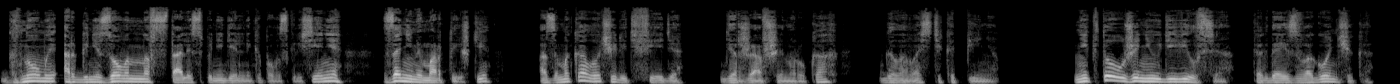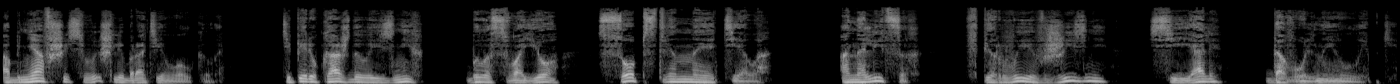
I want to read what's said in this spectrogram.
Гномы организованно встали с понедельника по воскресенье, за ними мартышки, а замыкал очередь Федя, державший на руках головастика Пиню. Никто уже не удивился, когда из вагончика, обнявшись, вышли братья Волковы. Теперь у каждого из них было свое собственное тело, а на лицах впервые в жизни сияли довольные улыбки.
